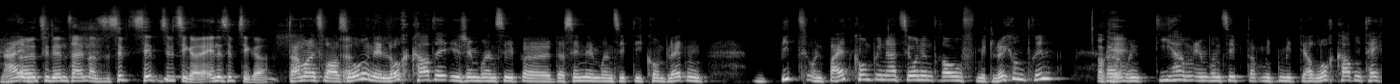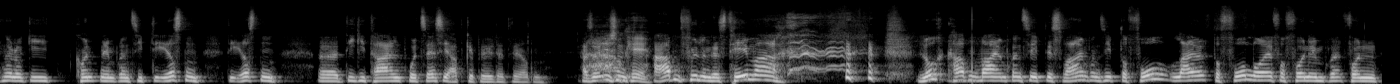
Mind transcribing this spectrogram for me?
Nein. Äh, zu den Zeiten, also 70er, Ende 70er. Damals war es so, eine Lochkarte ist im Prinzip, äh, da sind im Prinzip die kompletten Bit- und Byte-Kombinationen drauf mit Löchern drin. Okay. Äh, und die haben im Prinzip mit, mit der Lochkartentechnologie konnten im Prinzip die ersten, die ersten äh, digitalen Prozesse abgebildet werden. Also ah, ist ein okay. abendfüllendes Thema. Lochkarten war im Prinzip, das war im Prinzip der, Vorläufer, der Vorläufer von, dem, von,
